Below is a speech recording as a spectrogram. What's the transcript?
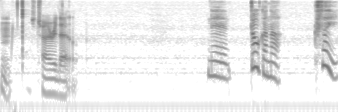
Hmm. I was trying to read that. ねえどうかな臭い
